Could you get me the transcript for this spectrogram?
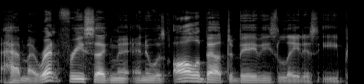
I had my rent free segment, and it was all about DaBaby's latest EP.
